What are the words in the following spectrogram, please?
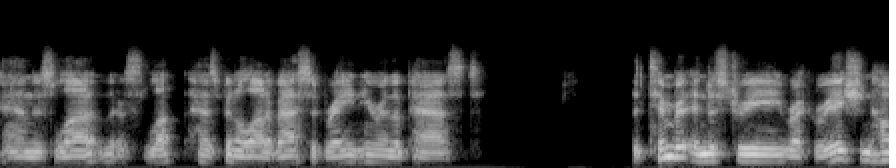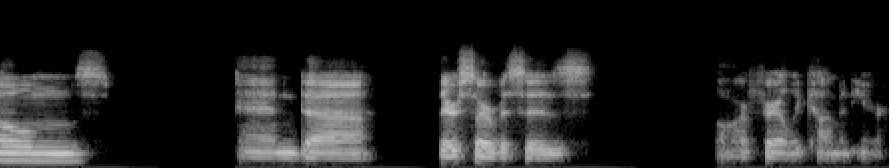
and there's a lot, there's lot, has been a lot of acid rain here in the past. The timber industry, recreation homes, and uh, their services are fairly common here.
